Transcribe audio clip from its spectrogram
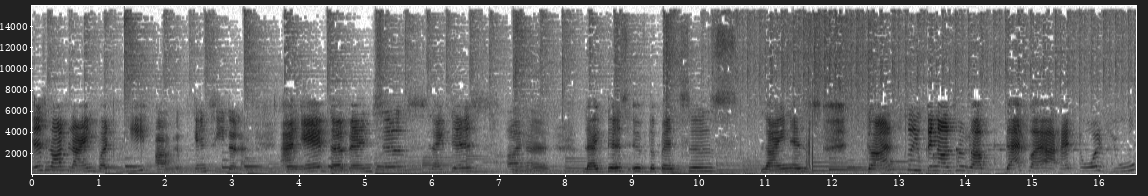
it is not line but we are we can see the line. And if the pencils like this like this if the pencils line is done so you can also rub. That's why I had told you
